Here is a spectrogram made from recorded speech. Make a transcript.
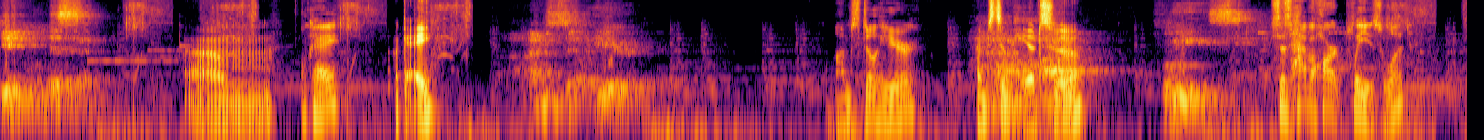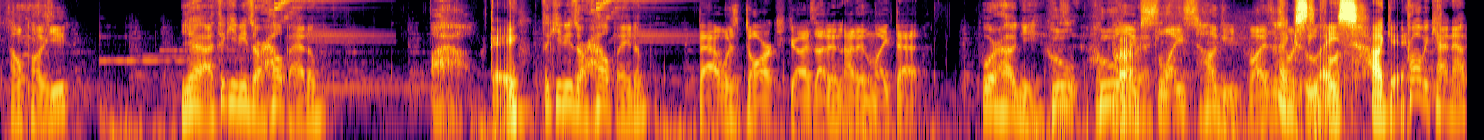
did listen Um. Okay. Okay. I'm still here. I'm still here I'm still here too. He says, have a heart, please. What? Help Huggy? Yeah, I think he needs our help, Adam. Wow. Okay. I think he needs our help, Adam. That was dark, guys. I didn't I didn't like that. Poor Huggy. Who who Okay. like sliced Huggy? Why is there so Like much oof it? slice huggy. Probably catnap.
